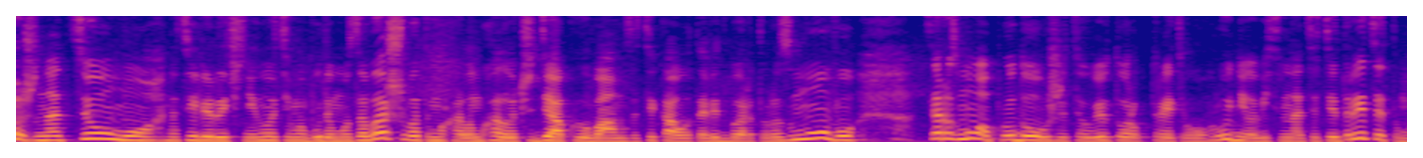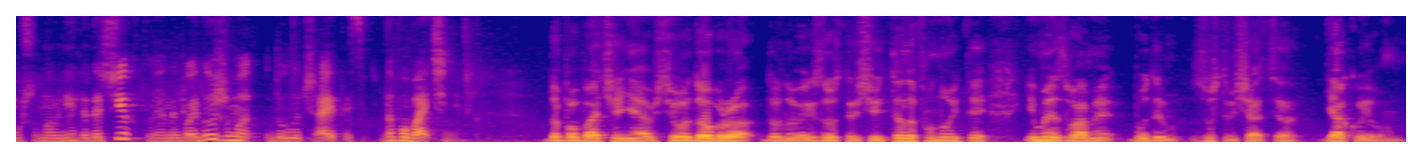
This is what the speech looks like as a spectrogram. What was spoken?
Що ж, на цьому на цій ліричній ноті ми будемо завершувати. Михайло Михайлович, дякую вам за цікаву та відверту розмову. Ця розмова продовжиться у вівторок, 3 грудня о 18.30, Тому, шановні глядачі, хто є небайдужими, долучайтесь. До побачення. До побачення, всього доброго, до нових зустрічей. Телефонуйте, і ми з вами будемо зустрічатися. Дякую вам.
